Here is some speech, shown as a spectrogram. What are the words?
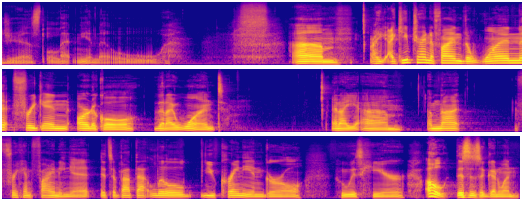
just letting you know. Um, I, I keep trying to find the one freaking article that I want, and I um I'm not freaking finding it. It's about that little Ukrainian girl who is here. Oh, this is a good one.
